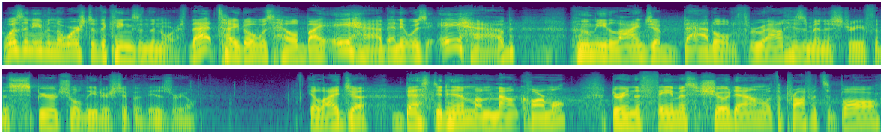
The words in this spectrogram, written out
wasn't even the worst of the kings in the north. That title was held by Ahab, and it was Ahab whom Elijah battled throughout his ministry for the spiritual leadership of Israel. Elijah bested him on Mount Carmel during the famous showdown with the prophets of Baal,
